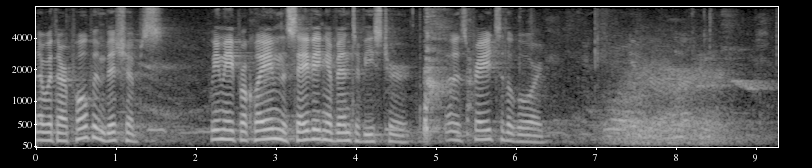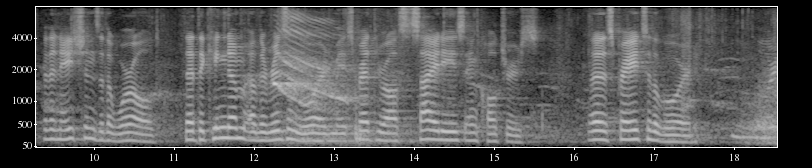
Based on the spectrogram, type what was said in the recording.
that with our Pope and bishops, we may proclaim the saving event of Easter. Let us pray to the Lord. For the nations of the world, that the kingdom of the risen Lord may spread through all societies and cultures. Let us pray to the Lord. Lord,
